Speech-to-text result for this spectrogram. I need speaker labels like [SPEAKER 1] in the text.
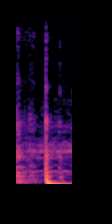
[SPEAKER 1] Did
